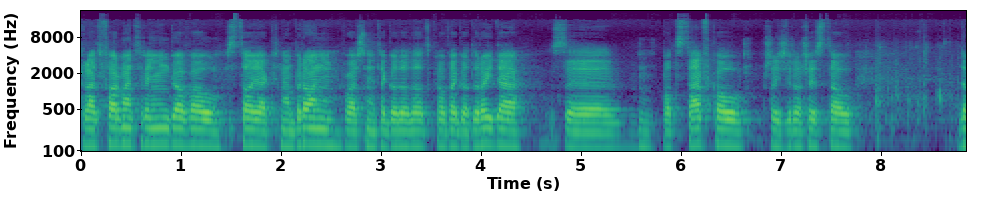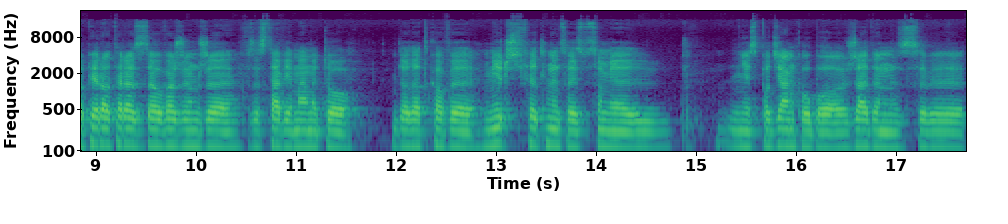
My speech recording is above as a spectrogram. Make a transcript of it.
platformę treningową, stojak na broń, właśnie tego dodatkowego droida z podstawką przeźroczystą. Dopiero teraz zauważyłem, że w zestawie mamy tu dodatkowy miecz świetlny, co jest w sumie niespodzianką, bo żaden z y,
